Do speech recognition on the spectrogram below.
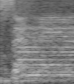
Send me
